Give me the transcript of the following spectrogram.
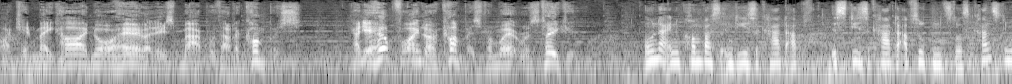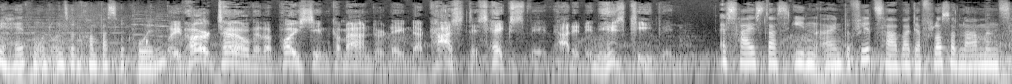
I can make hide nor hair of this map without a compass. Can you help find our compass from where it was taken? Ohne einen Kompass in diese Karte ab ist diese Karte absolut nutzlos. Kannst du mir helfen und unseren Kompass rückholen? We've heard tell that a Piscean commander named Acastus Hexfin had it in his keeping. Es heißt, dass ihn ein Befehlshaber der Flosse namens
